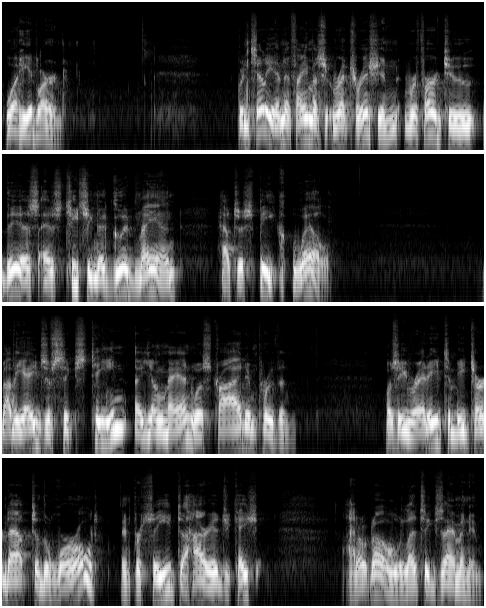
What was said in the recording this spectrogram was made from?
what he had learned. Quintilian, a famous rhetorician, referred to this as teaching a good man how to speak well. By the age of 16, a young man was tried and proven. Was he ready to be turned out to the world and proceed to higher education? I don't know. Let's examine him.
